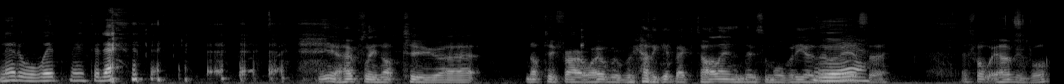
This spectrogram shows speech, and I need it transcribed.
noodle with me today Yeah, hopefully not too uh, not too far away. We'll be able to get back to Thailand and do some more videos over there. So that's what we're hoping for.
